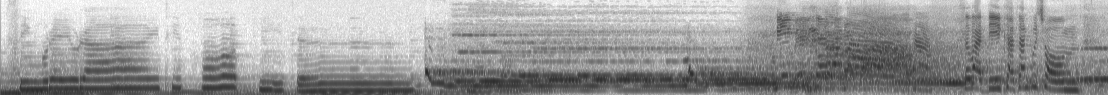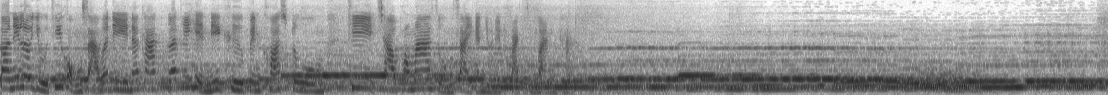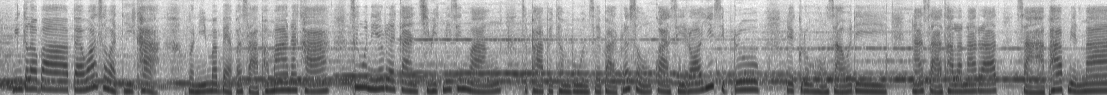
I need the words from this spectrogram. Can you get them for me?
กับสิ่งร้ายๆที่พบที่เจอมิงกะลาบาค่ะ สวัสดีค่ะท่านผู้ชม ตอนนี้เราอยู่ที่หงสาวดีนะคะ และที่เห็นนี่คือเป็นคอสตูมที่ชาวพม่าสวมใส่กันอยู่ในปัจจุบันค่ะ ลาบา แปลว่าสวัสดีค่ะ วันนี้มาแบบภาษาพม่านะคะ ซึ่งวันนี้รายการชีวิตไม่สิ้นหวัง จะพาไปทำบุญใส่บาตรพระสงฆ์กว่า 420 รูป ในกรุงหงสาวดี ณ สาธารณรัฐ สหภาพเมียนมา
